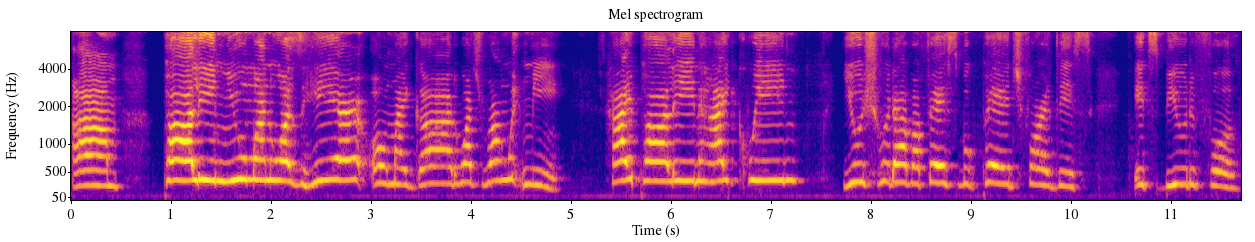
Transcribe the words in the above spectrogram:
Um, Pauline Newman was here. Oh my God, what's wrong with me? Hi, Pauline. Hi, Queen. You should have a Facebook page for this. It's beautiful.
